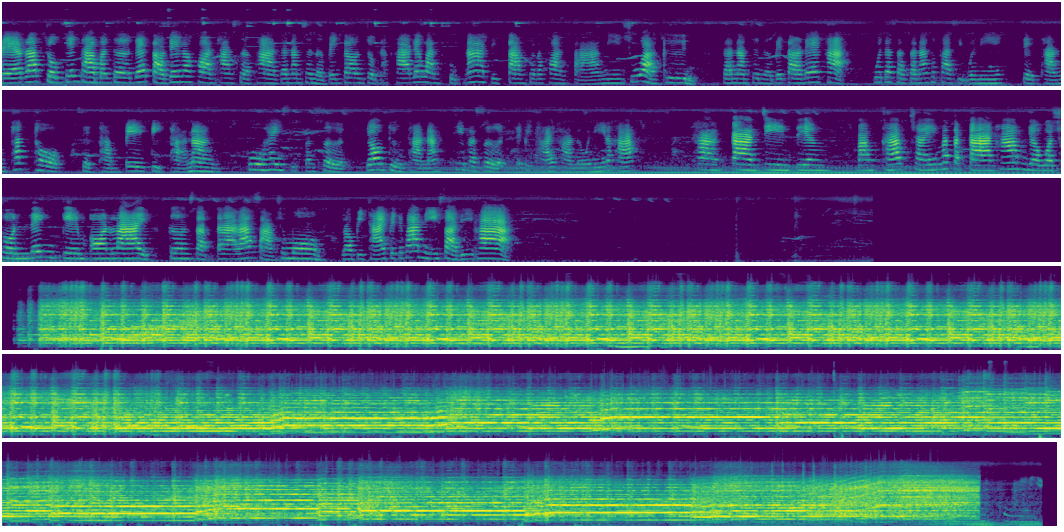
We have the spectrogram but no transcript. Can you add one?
และรับชมเส้นทางบันเทิงได้ต่อด้ละครทางเสือผ่านจะนำเสนอเป็นตอนจบนะคะ และวันศุกร์หน้าติดตามชมละครสามีชั่วคืน จะนำเสนอเป็นตอนแรกค่ะพุทธศาสนาสุภาษิตวันนี้เศรษฐันทัตโทเศรษฐัมเปติฐานัง ผู้ให้สิทธิประเสริฐ ย่อมถึงฐานะที่ประเสริฐในพิท้ายข่าวในวันนี้นะคะ ทางการจีนเตรียม บังคับใช้มาตรการห้ามเยาวชนเล่นเกมออนไลน์ เกินสัปดาห์ละ 3 ชั่วโมง เราปิดท้ายไปที่ภาพนี้ สวัสดีค่ะ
